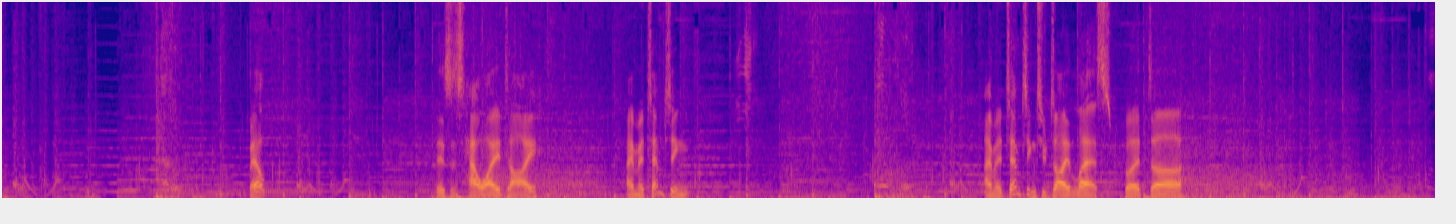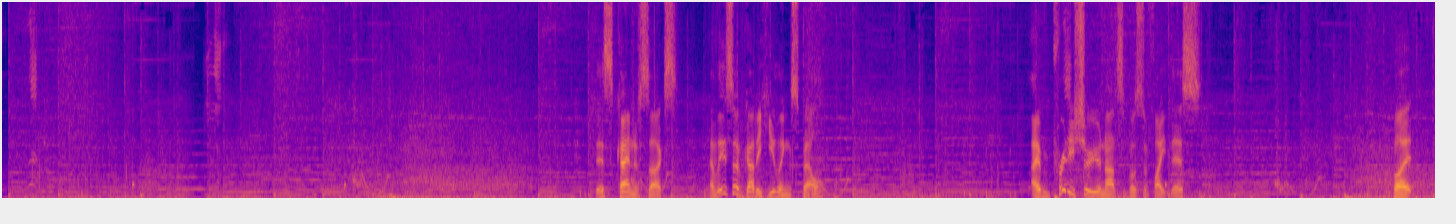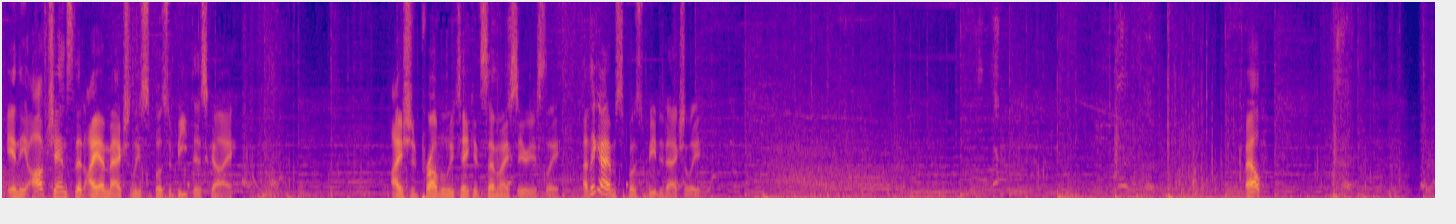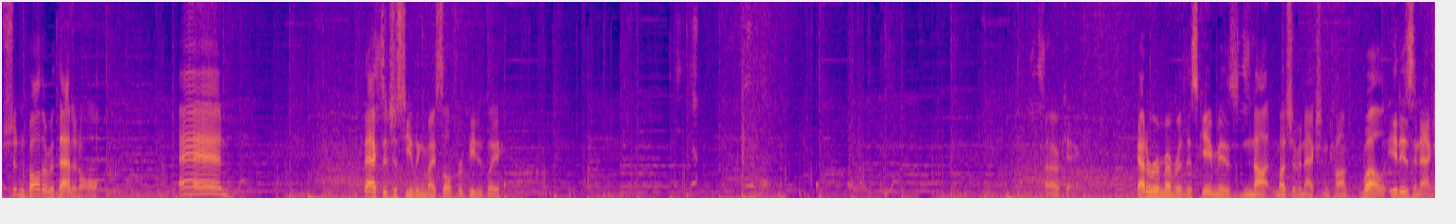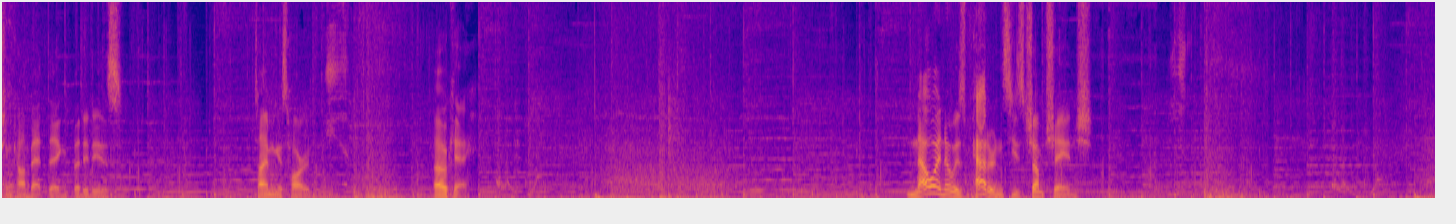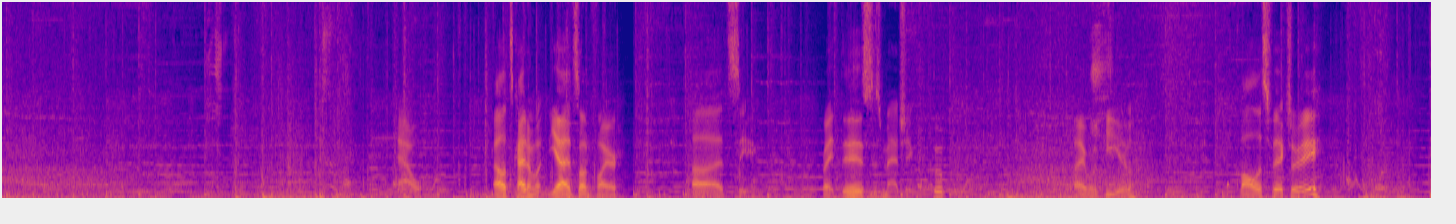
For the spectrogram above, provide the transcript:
Well. This is how I die. I'm attempting... I'm attempting to die less, but, uh... This kind of sucks. At least I've got a healing spell. I'm pretty sure you're not supposed to fight this. But in the off chance that I am actually supposed to beat this guy, I should probably take it semi-seriously. I think I am supposed to beat it, actually. Well, shouldn't bother with that at all. And back to just healing myself repeatedly. Gotta remember this game is not much of an action com- Well, it is an action combat thing, but it is... Timing is hard. Okay. Now I know his patterns, he's chump change. Ow. Oh, it's kind of... Yeah, it's on fire. Uh, let's see. Right, this is magic. I will heal. Flawless victory.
